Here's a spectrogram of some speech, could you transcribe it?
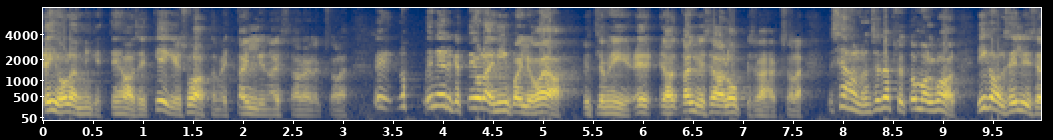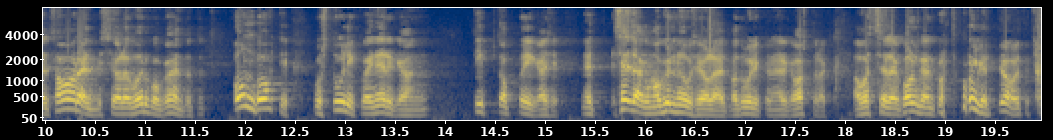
ei ole mingeid tehaseid, keegi ei sulata metalli Naissaarel, eks ole. noh, energiat ei ole nii palju vaja, ütleme nii, e, ja talvise ajal hoopis vähe, eks ole. seal on see täpselt omal kohal, igal sellisel saarel, mis ei ole võrguga ühendatud, on kohti, kus tuulikuenergia on tipp-topp õige asi. Et sellega ma küll nõus ei ole, et ma tuulikuenergia vastu oleks. aga vot selle kolmkümmend korda kolmkümmend kilomeetrit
